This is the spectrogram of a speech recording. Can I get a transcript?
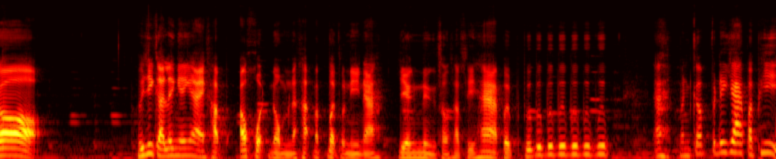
ก็วิธีการเล่นง่ายๆครับ เอาขวดนมนะครับมาเปิดตรงนี้นะ เรียง 1 2 3 4 5 เปิดปึ๊บปึ๊บปึ๊บปึ๊บปึ๊บปึ๊บอะ มันก็ไม่ได้ยากปะพี่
